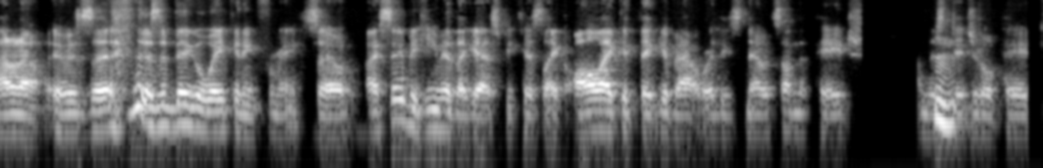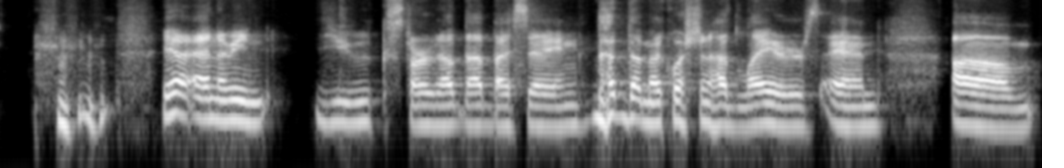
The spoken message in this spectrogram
I don't know. It was a it was a big awakening for me. So I say behemoth, I guess, because like all I could think about were these notes on the page, on this mm-hmm. digital page. yeah, and I mean, you started out that by saying that, that my question had layers, and um,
